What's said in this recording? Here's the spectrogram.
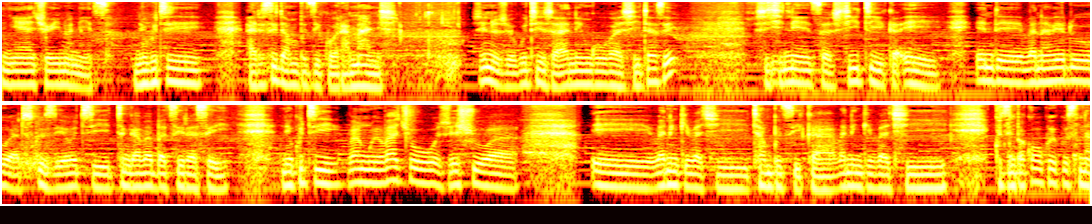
nyaya yacho inonetsa. Nekuti harisi dambudziko ramanje. Zvinhu zvekuti zvaane nguva zvichiita se zvichinetsa zvichiitika e ende vana vedu hatisi kuziva kuti tingavabatsira sei. Nekuti vamwe vachowo zveshuwa e, vanenge vachitambudzika vanenge vachi kudzimba kwavo kwekusina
